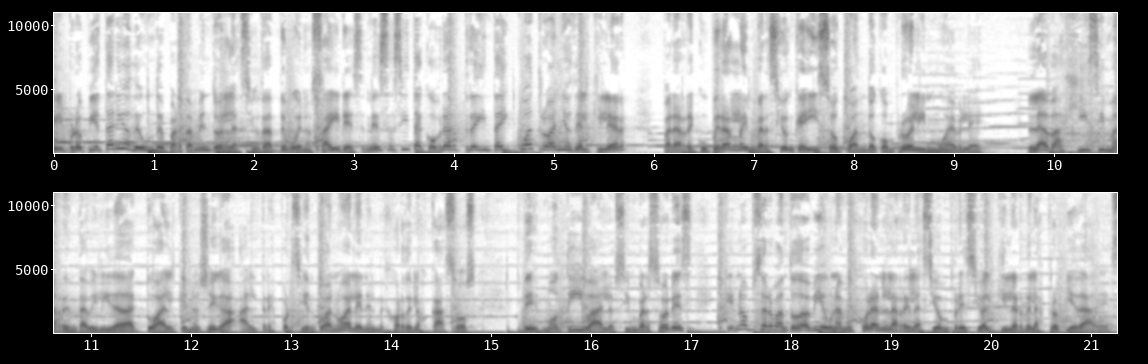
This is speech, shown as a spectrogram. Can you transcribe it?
El propietario de un departamento en la ciudad de Buenos Aires necesita cobrar 34 años de alquiler para recuperar la inversión que hizo cuando compró el inmueble. La bajísima rentabilidad actual, que nos llega al 3% anual en el mejor de los casos, desmotiva a los inversores que no observan todavía una mejora en la relación precio-alquiler de las propiedades.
